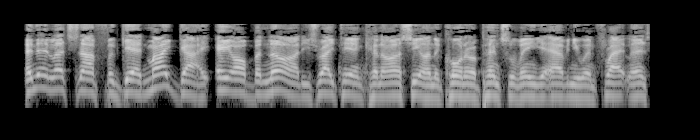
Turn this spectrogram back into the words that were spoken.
And then let's not forget my guy, A.R. Bernard. He's right there in Canarsie on the corner of Pennsylvania Avenue and Flatlands.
